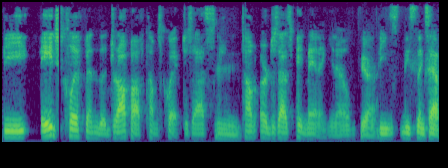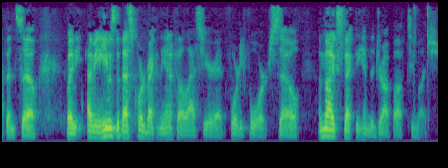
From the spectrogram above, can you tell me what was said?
the age cliff and the drop off comes quick. Just ask Mhm. Tom or just ask Peyton Manning. You know, yeah. these these things happen. So, but I mean, he was the best quarterback in the NFL last year at 44. So I'm not expecting him to drop off too much.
